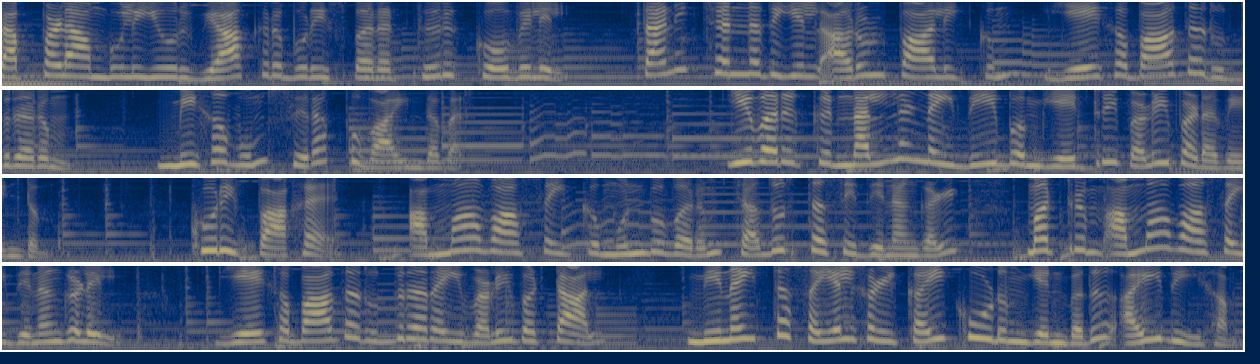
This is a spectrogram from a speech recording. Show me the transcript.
தப்பளாம்புலியூர் வியாக்கிரபுரீஸ்வரர் திருக்கோவிலில் தனிச்சன்னதியில் அருள் பாலிக்கும் ஏகபாத ருத்ரரும் மிகவும் சிறப்பு வாய்ந்தவர். இவருக்கு நல்லெண்ணெய் தீபம் ஏற்றி வழிபட வேண்டும். குறிப்பாக அமாவாசைக்கு முன்பு வரும் சதுர்த்தசி தினங்கள் மற்றும் அமாவாசை தினங்களில் ஏகபாத ருத்ரரை வழிபட்டால் நினைத்த செயல்கள் கைகூடும் என்பது ஐதீகம்.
